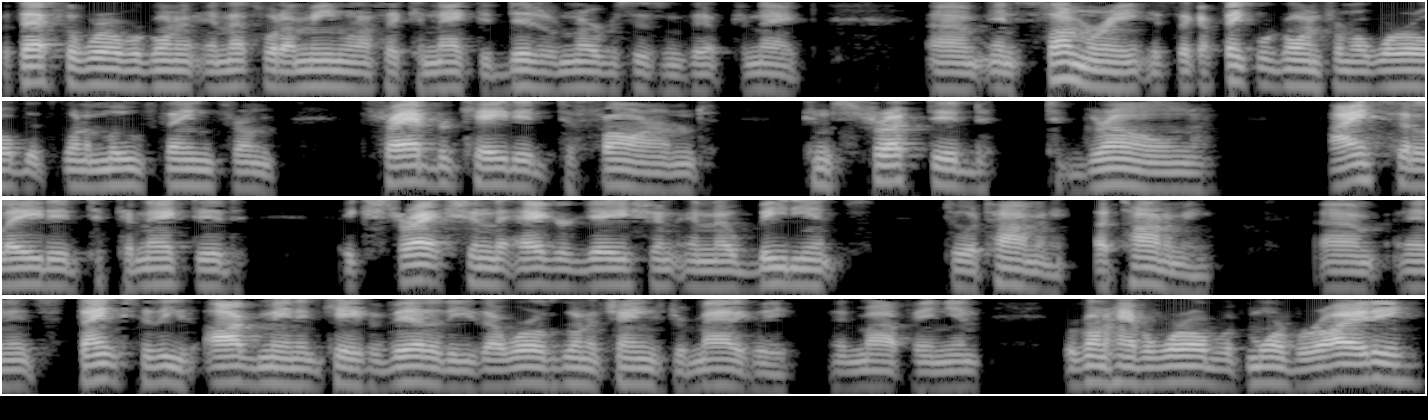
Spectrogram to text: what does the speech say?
But that's the world we're going to, and that's what I mean when I say connected. Digital nervous systems that connect. Um, in summary, it's like I think we're going from a world that's going to move things from fabricated to farmed, constructed to grown, isolated to connected, extraction to aggregation, and obedience to autonomy. Autonomy. Um, and it's thanks to these augmented capabilities, our world's going to change dramatically, in my opinion. We're going to have a world with more variety,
